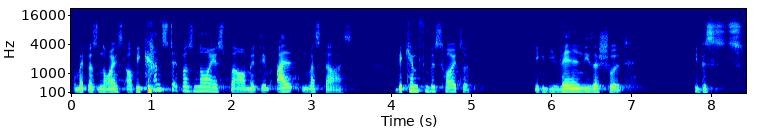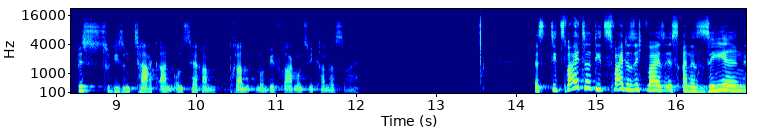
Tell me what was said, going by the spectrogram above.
um etwas Neues auf. Wie kannst du etwas Neues bauen mit dem Alten, was da ist? Und wir kämpfen bis heute gegen die Wellen dieser Schuld, die bis, bis zu diesem Tag an uns heranbrannten. Und wir fragen uns, wie kann das sein? Es, die, zweite, die zweite Sichtweise ist eine Seelen,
